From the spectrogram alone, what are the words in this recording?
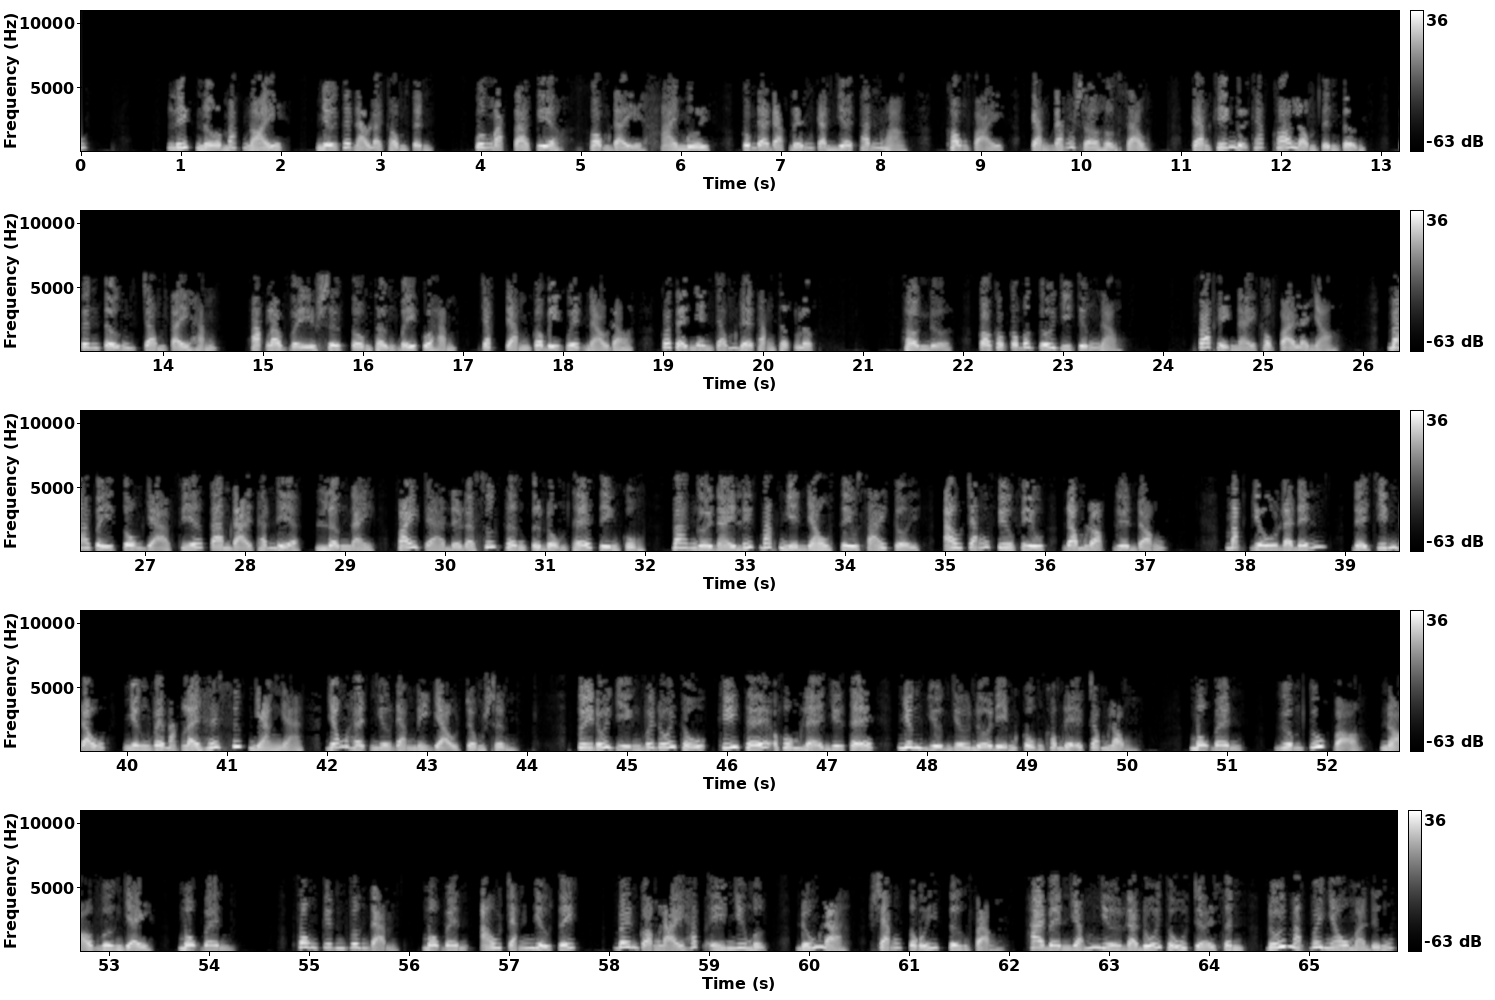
liếc nửa mắt nổi, như thế nào lại không tỉnh. Quân mặt ta kia, không đầy 20, cũng đã đạt đến cảnh giới thánh hoàng, không phải, càng đáng sợ hơn sao, càng khiến người khác khó lòng tin tưởng, tin tưởng trong tay hắn, hoặc là vị sư tôn thần bí của hắn, chắc chắn có bí quyết nào đó, có thể nhanh chóng để thăng thực lực. Hơn nữa, còn không có bất cứ di chứng nào. Phát hiện này không phải là nhỏ. Ba vị tôn giả phía Tam Đại Thánh Địa lần này phái ra đều là xuất thân từ đồn thế tiền cùng. Ba người này liếc mắt nhìn nhau tiêu sái cười, áo trắng phiêu phiêu, đồng loạt ghên đón. Mặc dù là đến để chiến đấu, nhưng với mặt lại hết sức nhàn nhã, giống hệt như đang đi dạo trong sân. Tuy đối diện với đối thủ, khí thế hung lệ như thế, nhưng dường như nửa điểm cũng không để trong lòng. Một bên, gươm tuốt vỏ, nỏ vương dày, một bên, phong kinh vân đạm, một bên áo trắng như tuyết, bên còn lại hắc y như mực, đúng là sáng tối tương phản. Hai bên giống như là đối thủ trời sinh, đối mặt với nhau mà đứng.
